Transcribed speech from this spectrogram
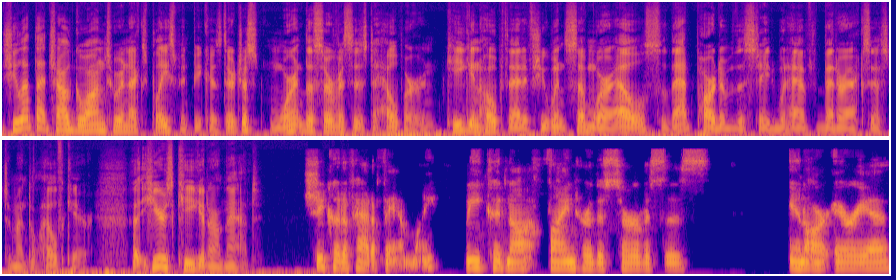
She let that child go on to her next placement because there just weren't the services to help her, and Keegan hoped that if she went somewhere else, that part of the state would have better access to mental health care. Uh, here's Keegan on that. She could have had a family. We could not find her the services in our area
